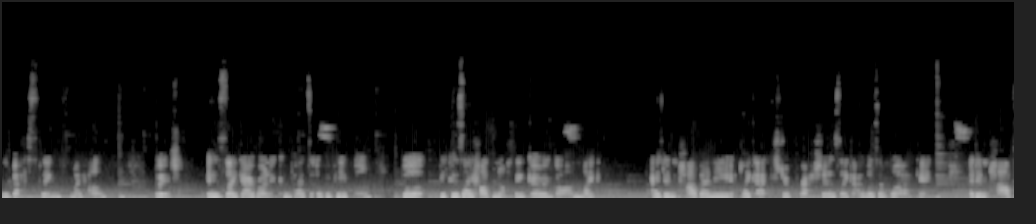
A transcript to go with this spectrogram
the best thing for my health, mm-hmm. which is like ironic compared to other people. But because I had nothing going on, like I didn't have any like extra pressures, like I wasn't working, I didn't have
